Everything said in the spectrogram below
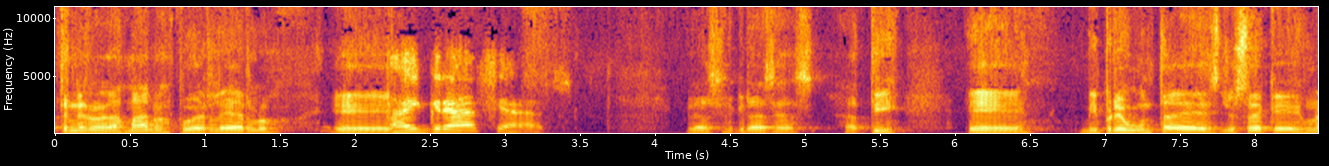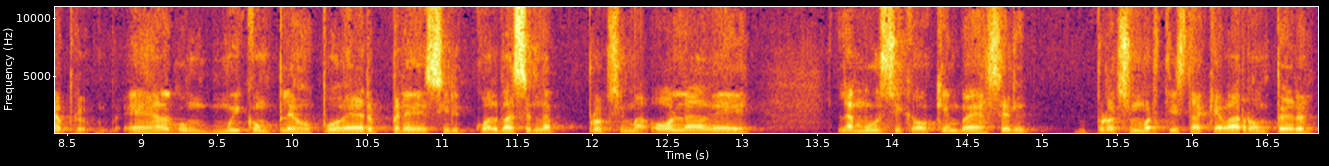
tenerlo en las manos, poder leerlo. Eh, Ay, gracias. Gracias, gracias a ti. mi pregunta es, yo sé que es, una, es algo muy complejo poder predecir cuál va a ser la próxima ola de la música o quién va a ser el próximo artista que va a romper,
